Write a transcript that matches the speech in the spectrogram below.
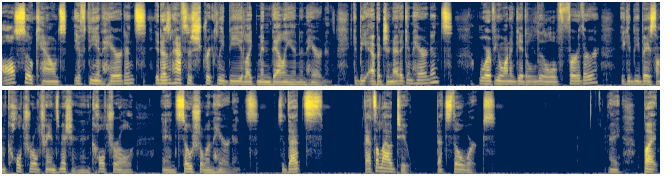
also counts if the inheritance, it doesn't have to strictly be like Mendelian inheritance. It could be epigenetic inheritance, or if you want to get a little further, it could be based on cultural transmission and cultural and social inheritance. So that's that's allowed too. That still works. Okay? But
